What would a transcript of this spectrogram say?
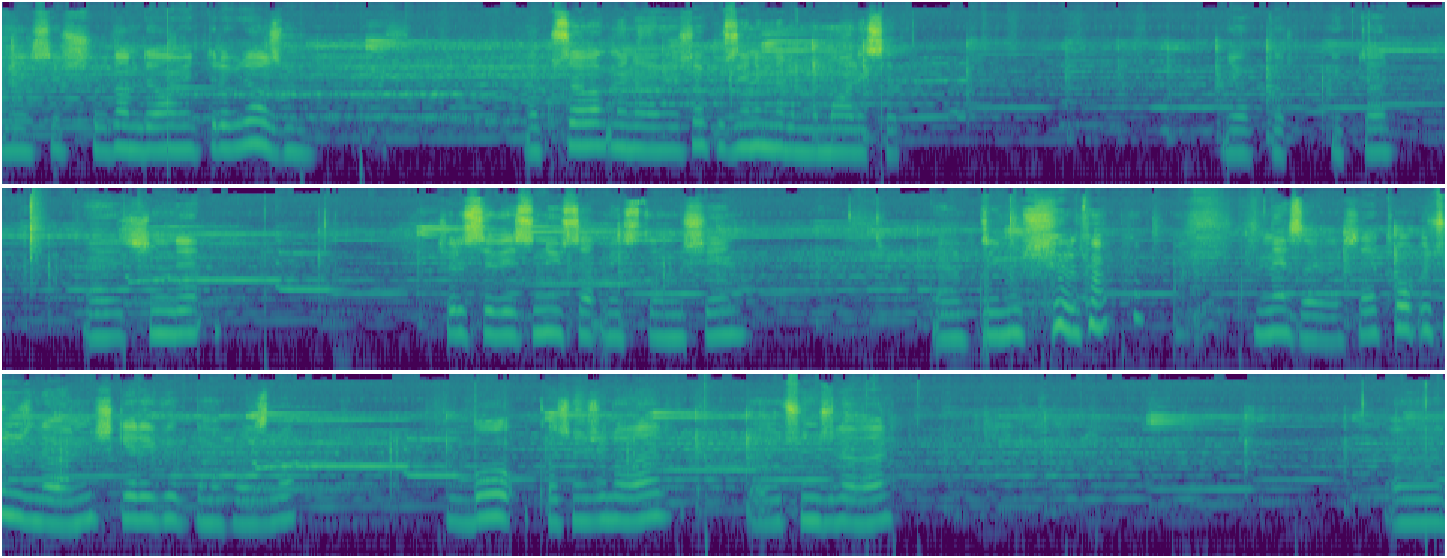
Neyse şuradan devam ettirebiliyoruz mu? Ya, kusura bakmayın arkadaşlar kuzenim yanımda maalesef. Yoktur iptal. Evet şimdi Şöyle seviyesini yükseltmek istiyorum bir şeyin. Evet, benim şurada. Neyse arkadaşlar. Top 3. levelmiş. Gerek yok buna fazla. Bu kaçıncı level? 3. level. Ee,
